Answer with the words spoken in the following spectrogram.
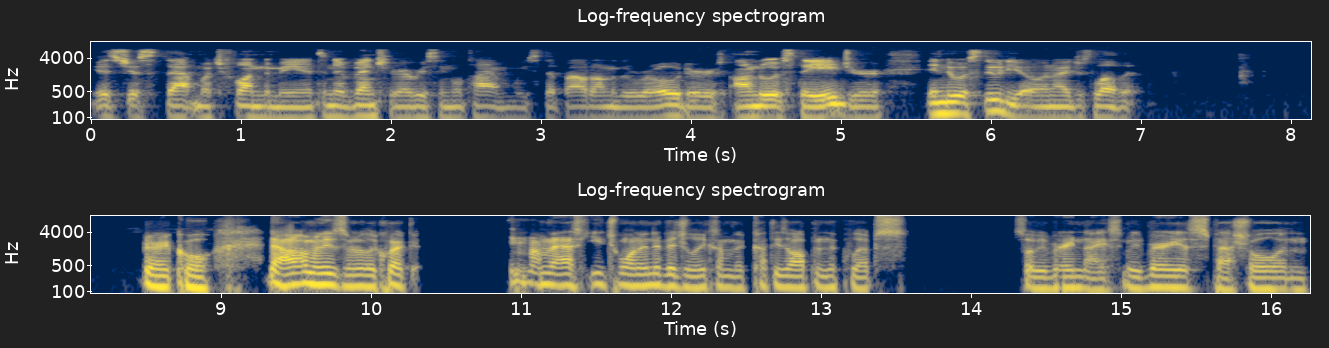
It's just that much fun to me. It's an adventure every single time we step out onto the road or onto a stage or into a studio, and I just love it. Very cool. Now I'm gonna do some really quick. I'm gonna ask each one individually because I'm gonna cut these all up into clips. So it'll be very nice. It'll be very special and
